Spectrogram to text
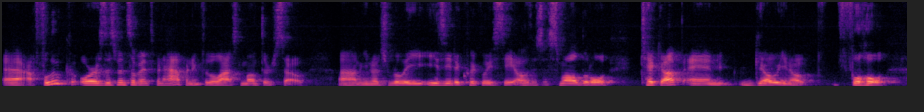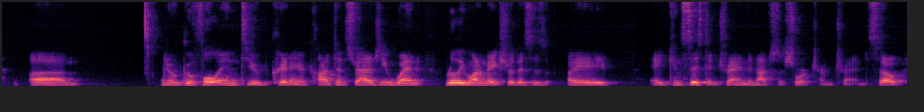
uh, a fluke, or has this been something that's been happening for the last month or so? Um, you know, it's really easy to quickly see, oh, there's a small little tick up and go, you know, full. Um, you know, go full into creating a content strategy when really want to make sure this is a a consistent trend and not just a short-term trend. So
